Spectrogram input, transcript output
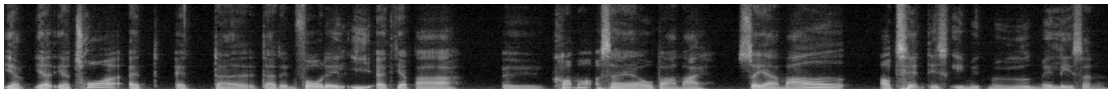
jeg, jeg, jeg tror, at, at der, der er den fordel i, at jeg bare øh, kommer, og så er jeg jo bare mig. Så jeg er meget autentisk i mit møde med læserne.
